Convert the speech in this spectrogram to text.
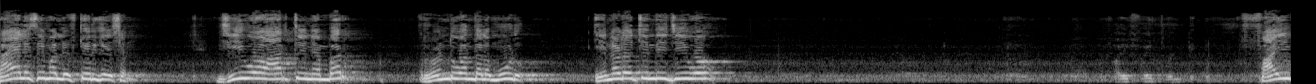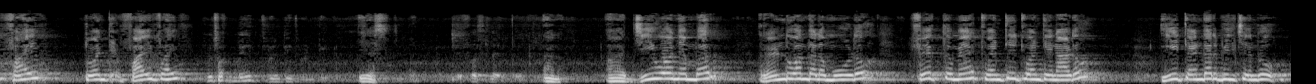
Rayalaseema lift irrigation. GO RT number రెండు వందల మూడు. ఎన్నడొచ్చింది GO? Five five twenty five five. S number రెండు వందల మూడు ఫిఫ్త్ మే ట్వంటీ ట్వంటీ నాడు ఈ టెండర్ పిలిచిండ్రు.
